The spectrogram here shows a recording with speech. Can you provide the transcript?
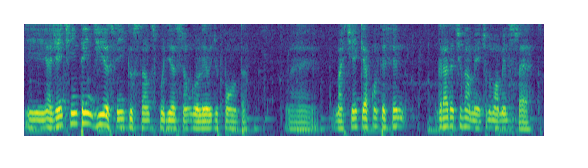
E a gente entendia assim que o Santos podia ser um goleiro de ponta, né? mas tinha que acontecer gradativamente no momento certo.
